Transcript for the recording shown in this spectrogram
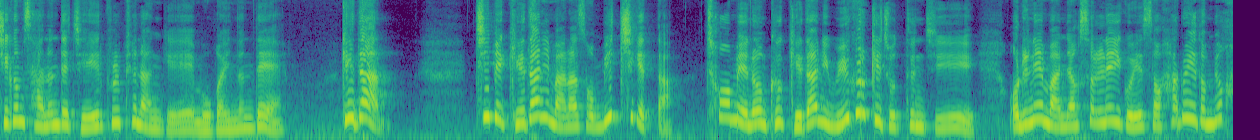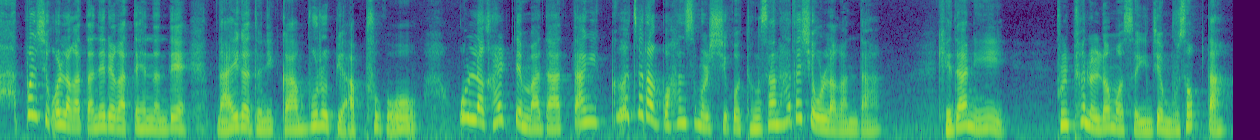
지금 사는데 제일 불편한 게 뭐가 있는데 계단! 집에 계단이 많아서 미치겠다. 처음에는 그 계단이 왜 그렇게 좋든지 어린애 마냥 설레이고 해서 하루에도 몇 번씩 올라갔다 내려갔다 했는데 나이가 드니까 무릎이 아프고 올라갈 때마다 땅이 꺼져라고 한숨을 쉬고 등산하듯이 올라간다. 계단이 불편을 넘어서 이제 무섭다.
